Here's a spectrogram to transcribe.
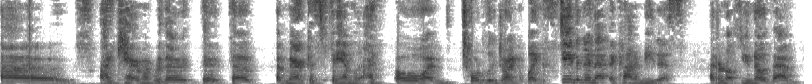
Uh, I can't remember the, the, the America's Family. I, oh, I'm totally drawing a blank. Stephen and Economides. I don't know if you know them.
